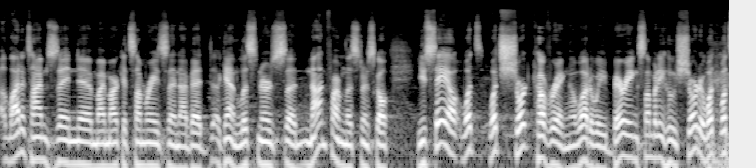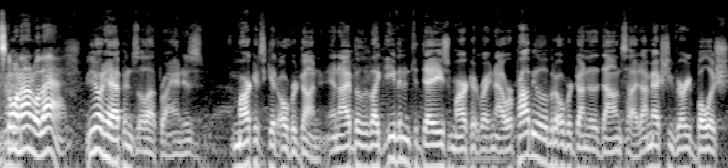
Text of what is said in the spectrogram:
a lot of times in uh, my market summaries, and I've had again listeners, uh, non-farm listeners, go, "You say uh, what's what's short covering? What are we burying somebody who's shorter? What, what's going on with that?" You know what happens a lot, Brian, is markets get overdone, and I believe like even in today's market right now, we're probably a little bit overdone to the downside. I'm actually very bullish.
